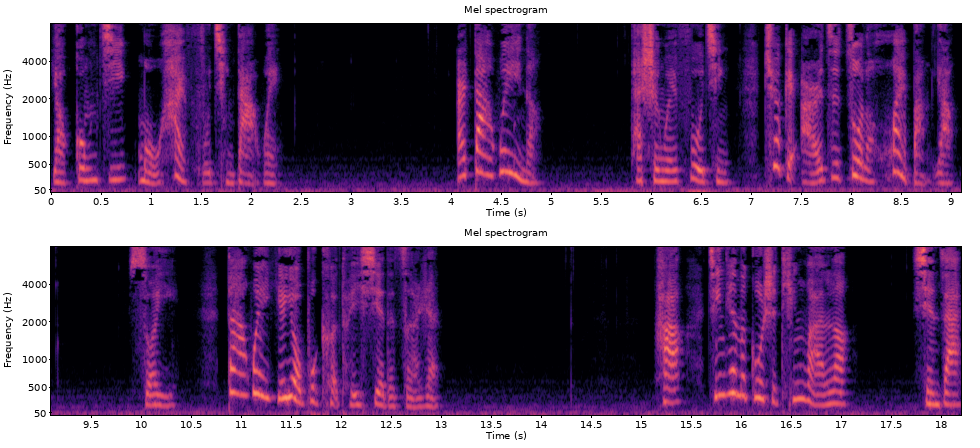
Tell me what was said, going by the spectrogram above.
要攻击谋害父亲大卫。而大卫呢？他身为父亲，却给儿子做了坏榜样，所以大卫也有不可推卸的责任。好，今天的故事听完了，现在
